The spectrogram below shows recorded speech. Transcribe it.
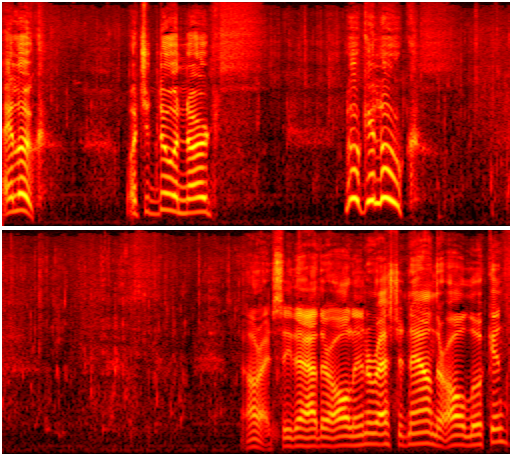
Hey Luke, what you doing, nerd? Looky Luke. All right, see that? They're all interested now and they're all looking.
